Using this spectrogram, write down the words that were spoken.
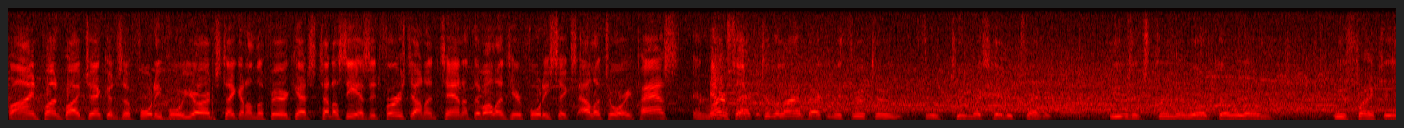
Fine punt by Jenkins of 44 yards taken on the fair catch. Tennessee has it first down and 10 at the Volunteer 46. Alatorre pass And right back intercepted. to the linebacker, we threw to through too much heavy traffic. He was extremely well covered, and we frankly,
